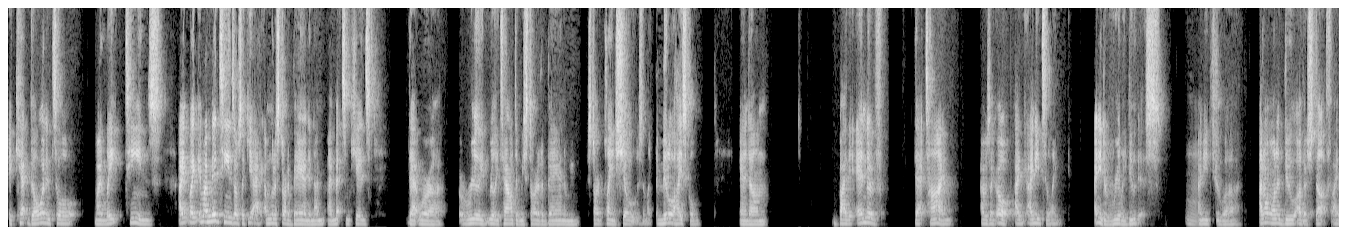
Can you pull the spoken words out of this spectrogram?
it kept going until my late teens. I like in my mid teens, I was like, yeah, I'm going to start a band, and I, I met some kids that were uh, really really talented. We started a band and we started playing shows in like the middle of high school, and um, by the end of that time, I was like, oh, I, I need to like, I need to really do this. Mm. I need to, uh, I don't want to do other stuff. I,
